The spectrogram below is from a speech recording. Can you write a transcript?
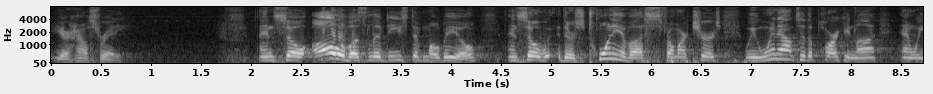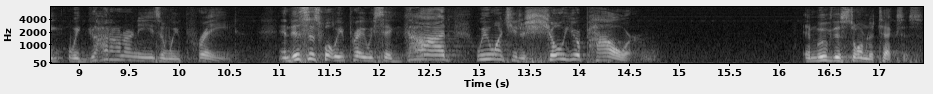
your house ready. And so all of us lived east of Mobile. And so there's 20 of us from our church. We went out to the parking lot and we, we got on our knees and we prayed. And this is what we pray. We say, God, we want you to show your power and move this storm to Texas.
